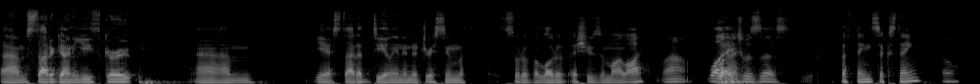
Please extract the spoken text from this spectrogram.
Um, started going to youth group. Um, yeah, started dealing and addressing with sort of a lot of issues in my life. Wow. What Yeah. age was this? 15, 16. Oh.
